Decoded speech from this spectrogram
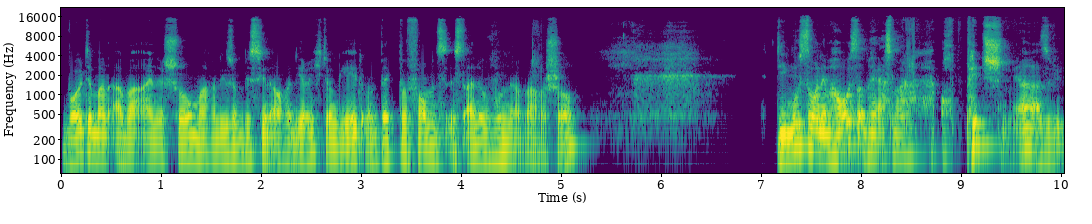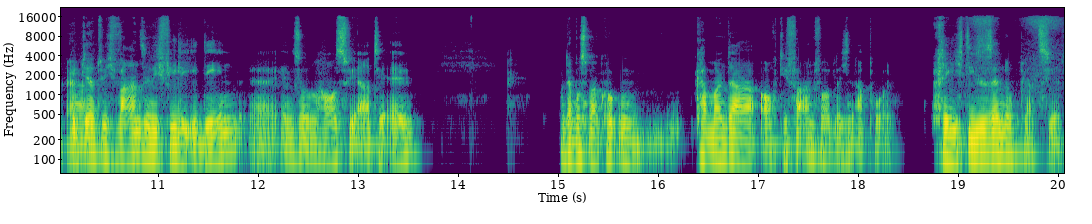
wollte man aber eine Show machen, die so ein bisschen auch in die Richtung geht und Back Performance ist eine wunderbare Show. Die musste man im Haus aber erstmal auch pitchen. Ja? Also es gibt ja. natürlich wahnsinnig viele Ideen äh, in so einem Haus wie RTL. Und da muss man gucken, kann man da auch die Verantwortlichen abholen? Kriege ich diese Sendung platziert?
